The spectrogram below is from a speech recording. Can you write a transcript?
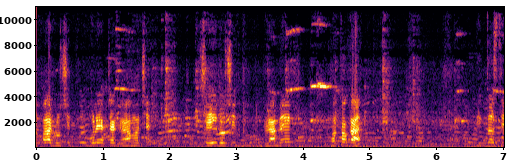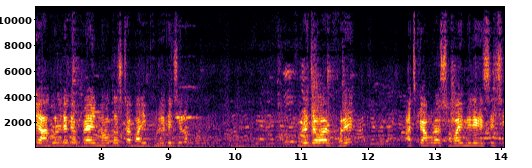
এপার রশিদপুর বলে একটা গ্রাম আছে। সেই রশিদপুর গ্রামে গতকাল বিধ্বস্তি আগুন লেগে প্রায় ন দশটা বাড়ি পুড়ে গেছিল। পুড়ে যাওয়ার ফলে আজকে আমরা সবাই মিলে এসেছি।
